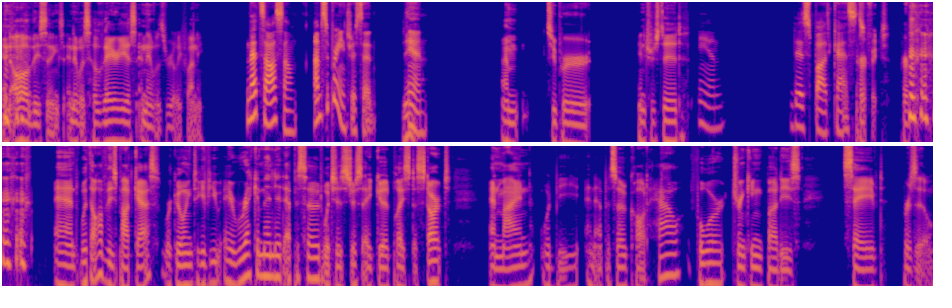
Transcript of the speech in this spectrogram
and all of these things. And it was hilarious and it was really funny. That's awesome. I'm super interested in I'm super interested. in this podcast. Perfect. Perfect. And with all of these podcasts, we're going to give you a recommended episode, which is just a good place to start. And mine would be an episode called How Four Drinking Buddies Saved Brazil.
